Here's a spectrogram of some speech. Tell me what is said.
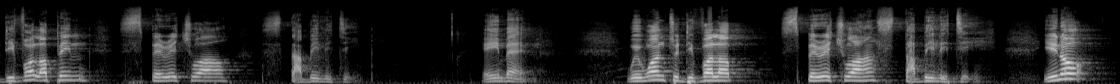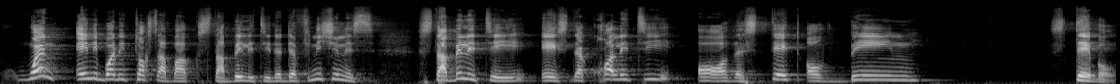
Developing spiritual stability. Amen. We want to develop spiritual stability. You know, when anybody talks about stability, the definition is stability is the quality or the state of being stable.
